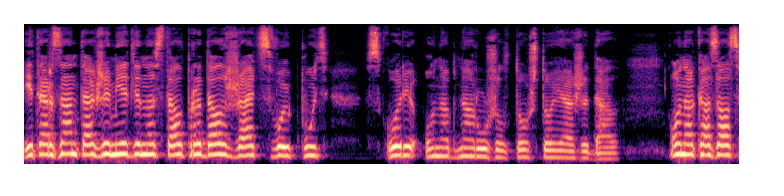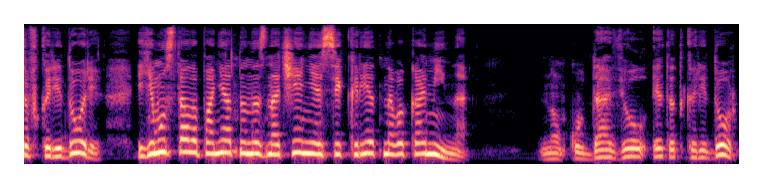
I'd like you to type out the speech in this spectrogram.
и Тарзан также медленно стал продолжать свой путь. Вскоре он обнаружил то, что и ожидал. Он оказался в коридоре, и ему стало понятно назначение секретного камина. Но куда вел этот коридор?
